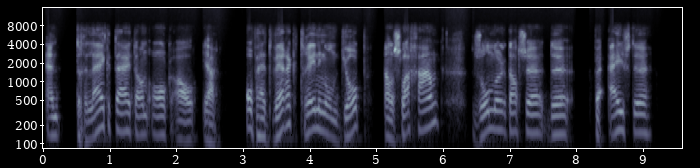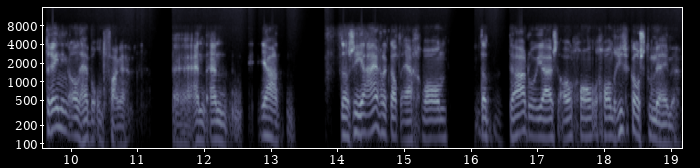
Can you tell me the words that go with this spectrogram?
En tegelijkertijd dan ook al ja, op het werk, training on job, aan de slag gaan. Zonder dat ze de vereiste training al hebben ontvangen. Uh, en, en ja, dan zie je eigenlijk dat er gewoon, dat daardoor juist ook gewoon, gewoon risico's toenemen.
